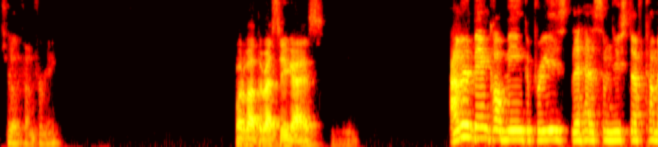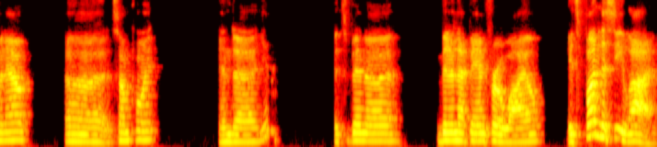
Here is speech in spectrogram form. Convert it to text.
it's really fun for me. What about the rest of you guys? I'm in a band called Me and Capri's that has some new stuff coming out uh at some. And uh yeah. It's been uh been in that band for a while. It's fun to see live.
